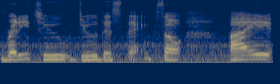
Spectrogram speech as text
ready to do this thing. So I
